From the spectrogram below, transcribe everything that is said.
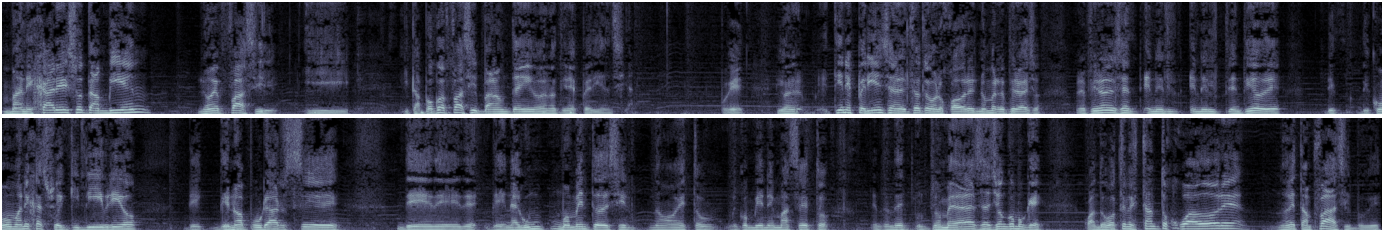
Manejar eso también no es fácil y, y tampoco es fácil para un técnico que no tiene experiencia. Porque, digo, tiene experiencia en el trato con los jugadores, no me refiero a eso. Me refiero en el, en el, en el sentido de, de, de cómo maneja su equilibrio, de, de no apurarse, de, en algún momento decir, no, esto, me conviene más esto. ¿Entendés? Me da la sensación como que cuando vos tenés tantos jugadores, no es tan fácil, porque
